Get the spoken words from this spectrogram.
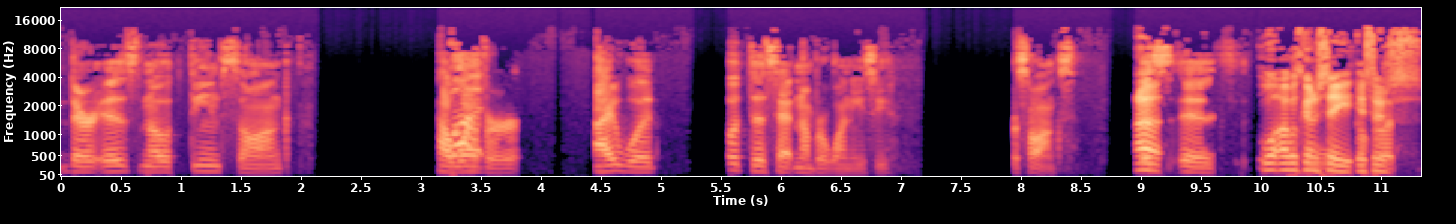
There is no theme song. However, I would put this at number one easy for songs. Uh, is Well, I was going to say Go if for it. there's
